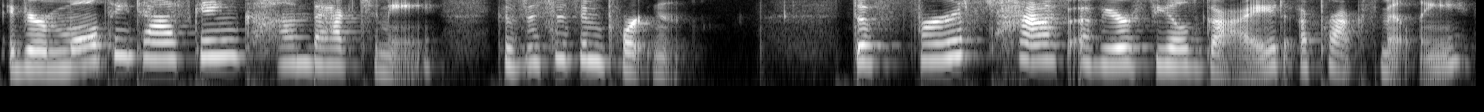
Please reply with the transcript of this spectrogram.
If you're multitasking, come back to me because this is important. The first half of your field guide, approximately,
